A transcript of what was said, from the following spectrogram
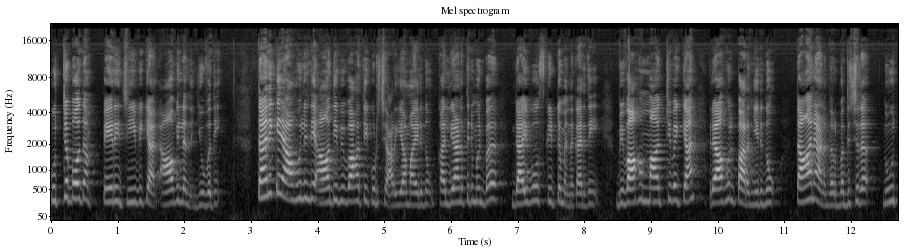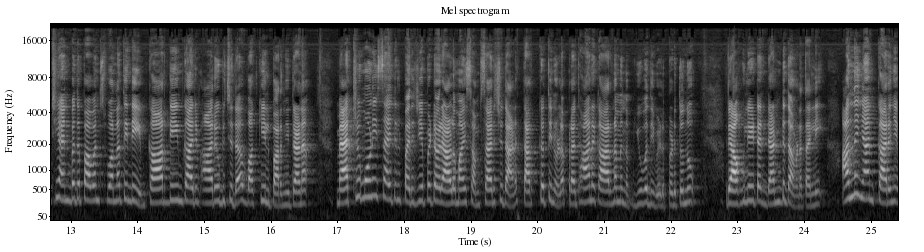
കുറ്റബോധം പേറി ജീവിക്കാൻ ആവില്ലെന്ന് യുവതി. തനിക്ക് രാഹുലിന്റെ ആദ്യ വിവാഹത്തെക്കുറിച്ച് അറിയാമായിരുന്നു. കല്യാണത്തിന് മുൻപ് ഡൈവോഴ്സ് കിട്ടുമെന്ന് കരുതി. വിവാഹം മാറ്റിവെക്കാൻ രാഹുൽ പറഞ്ഞിരുന്നു. താനാണ് നിർബന്ധിച്ചത്. നൂറ്റി അൻപത് പവൻ സ്വർണത്തിന്റെയും കാറിന്റെയും കാര്യം ആരോപിച്ചത് വക്കീൽ പറഞ്ഞിട്ടാണ്. മാട്രിമോണി സൈറ്റിൽ പരിചയപ്പെട്ട ഒരാളുമായി സംസാരിച്ചതാണ് തർക്കത്തിനുള്ള പ്രധാന കാരണമെന്നും യുവതി വെളിപ്പെടുത്തുന്നു. രാഹുലേട്ടൻ രണ്ടു തവണ തല്ലി. അന്ന് ഞാൻ കരഞ്ഞ്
